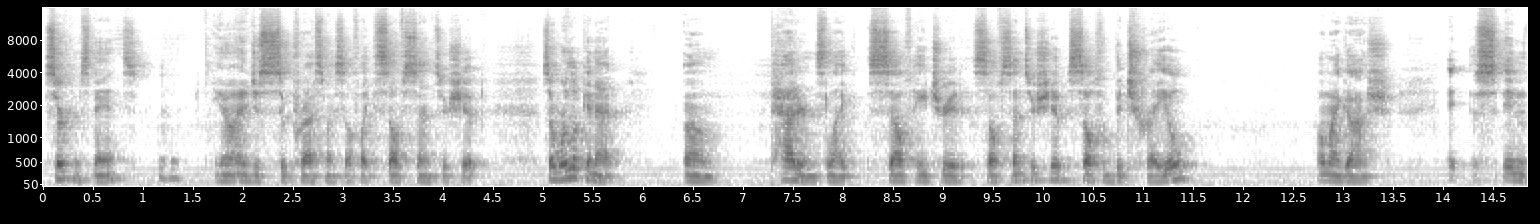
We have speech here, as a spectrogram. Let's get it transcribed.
circumstance, mm-hmm. you know, I just suppress myself like self censorship. So we're looking at um, patterns like self hatred, self censorship, self betrayal. Oh my gosh. In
